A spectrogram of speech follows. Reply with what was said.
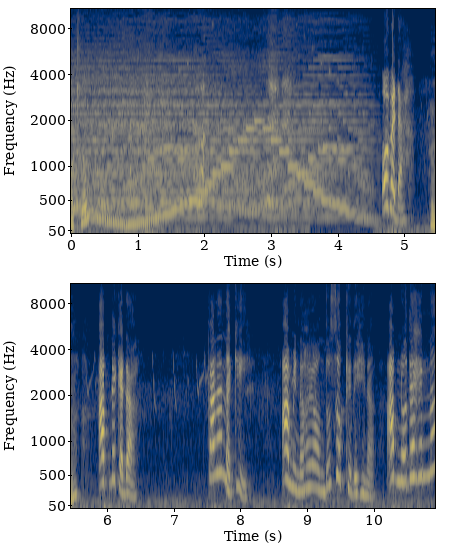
ওঠো। ও বেটা হ্যাঁ? আপনি কেডা? কানা নাকি? আমি না হয় অন্ধ চোখে দেখি না। আপনিও দেখেন না?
